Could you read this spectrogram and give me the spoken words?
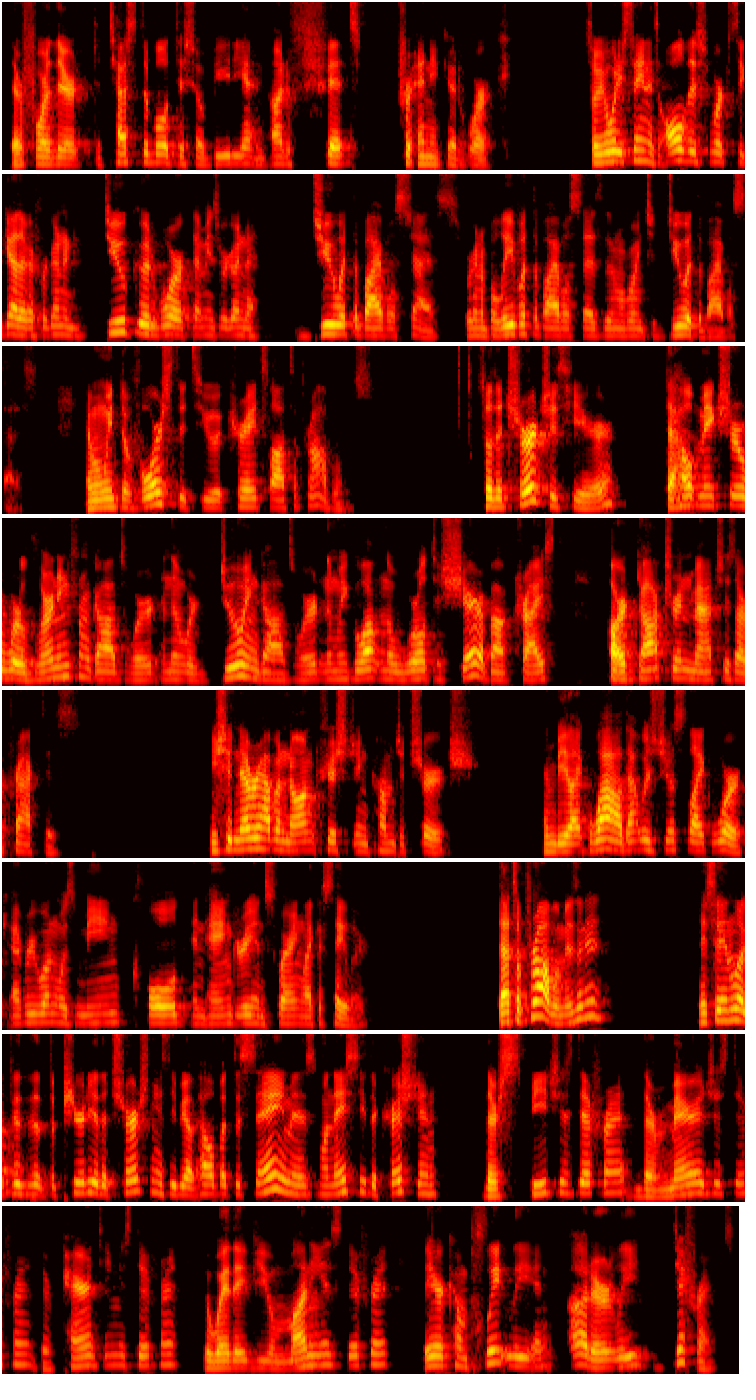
Therefore, they're detestable, disobedient, and unfit for any good work. So, what he's saying is all this works together. If we're going to do good work, that means we're going to do what the Bible says. We're going to believe what the Bible says, then we're going to do what the Bible says. And when we divorce the two, it creates lots of problems. So the church is here to help make sure we're learning from God's word and then we're doing God's word. And then we go out in the world to share about Christ. Our doctrine matches our practice. You should never have a non Christian come to church and be like, wow, that was just like work. Everyone was mean, cold, and angry and swearing like a sailor. That's a problem, isn't it? They're saying, look, the, the, the, purity of the church needs to be upheld. But the same is when they see the Christian, their speech is different, their marriage is different, their parenting is different, the way they view money is different. They are completely and utterly different.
